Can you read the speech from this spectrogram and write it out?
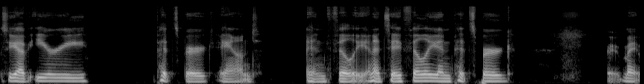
so you have Erie, Pittsburgh, and and Philly, and I'd say Philly and Pittsburgh. My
